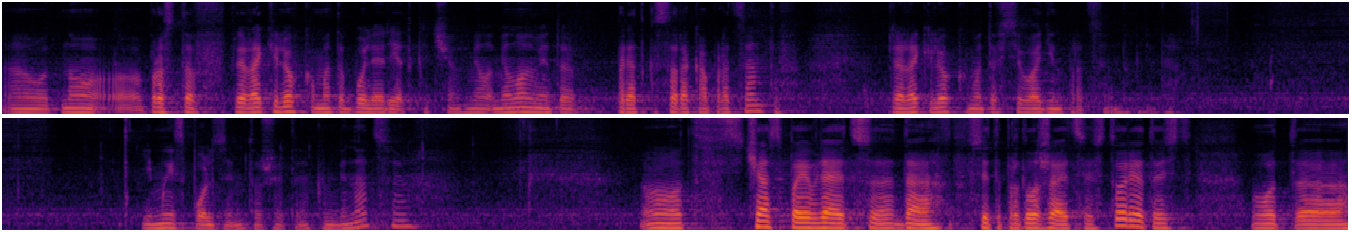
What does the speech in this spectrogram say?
А, вот, но э, просто в, при раке легком это более редко, чем в меланоме это порядка 40%, при раке легком это всего 1% где-то. И мы используем тоже эту комбинацию. Вот. Сейчас появляется, да, все это продолжается история, то есть вот э,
